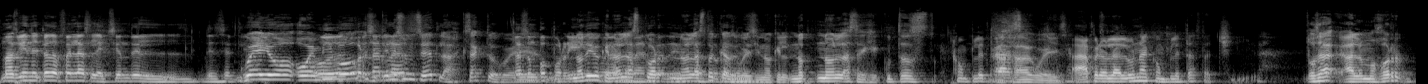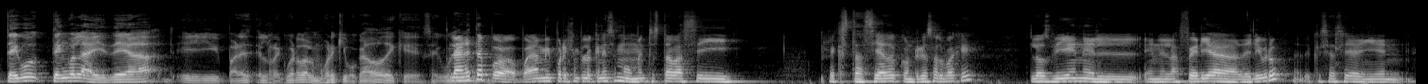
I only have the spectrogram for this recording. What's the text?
Más bien el pedo fue en la selección del, del set. güey, o, o en O vivo, si tienes un set, la, exacto, güey. Haz un No digo que no las, cor- no las tocas, güey, sino que no, no las ejecutas. Completa. Ajá, güey. Ah, pero la luna completa está chida. O sea, a lo mejor tengo, tengo la idea y el recuerdo a lo mejor equivocado de que según... La neta, para mí, por ejemplo, que en ese momento estaba así extasiado con Río Salvaje. Los vi en el en la feria del libro que se hace ahí en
